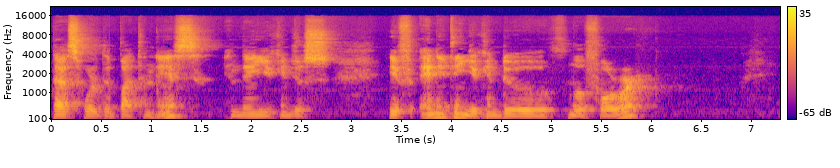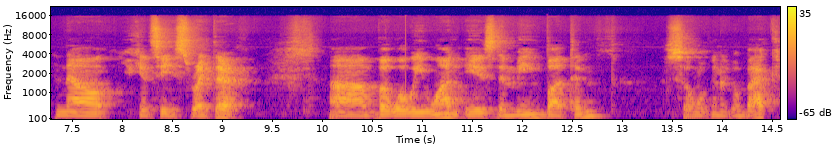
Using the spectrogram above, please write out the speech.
That's where the button is. And then you can just, if anything, you can do move forward. Now you can see it's right there. Uh, but what we want is the main button. So we're gonna go back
